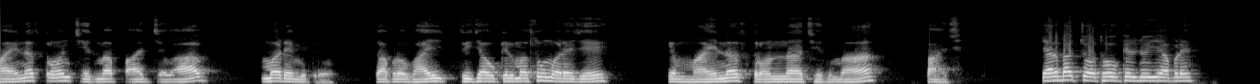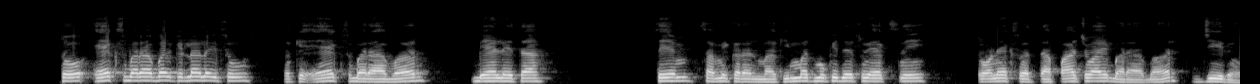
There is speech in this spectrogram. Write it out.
માઇનસ ત્રણ છેદમાં પાંચ જવાબ મળે મિત્રો. તો આપણો વાય ત્રીજા ઉકેલમાં શું મળે છે? કે માઇનસ ત્રણના છેદમાં પાંચ. ત્યારબાદ ચોથો ઉકેલ જોઈએ આપણે. તો એક્સ બરાબર કેટલા લઈશું? તો કે એક્સ બરાબર બે લેતા. સેમ સમીકરણમાં કિંમત મૂકી દઈશું એક્સની ત્રણ એક્સ વત્તા પાંચ વાય બરાબર જીરો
